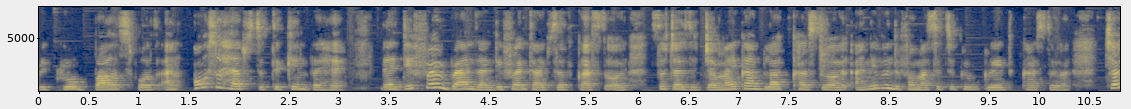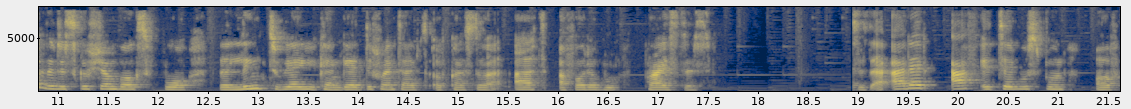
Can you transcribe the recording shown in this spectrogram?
regrow bald spots, and also helps to thicken the hair. There are different brands and different types of castor oil, such as the Jamaican black castor oil and even the pharmaceutical grade castor oil. Check the description box for the link to where you can get different types of castor oil at affordable prices. I added half a tablespoon of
